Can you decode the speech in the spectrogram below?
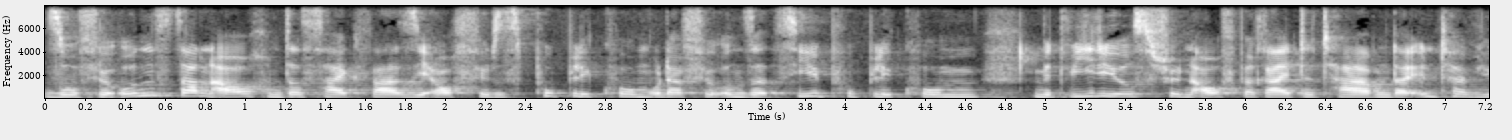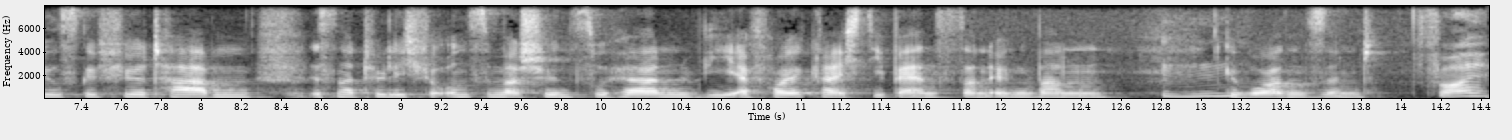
so für uns dann auch und das halt quasi auch für das Publikum oder für unser Zielpublikum mit Videos schön aufbereitet haben, da Interviews geführt haben, ist natürlich für uns immer schön zu hören, wie erfolgreich die Bands dann irgendwann mhm. geworden sind. Voll.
